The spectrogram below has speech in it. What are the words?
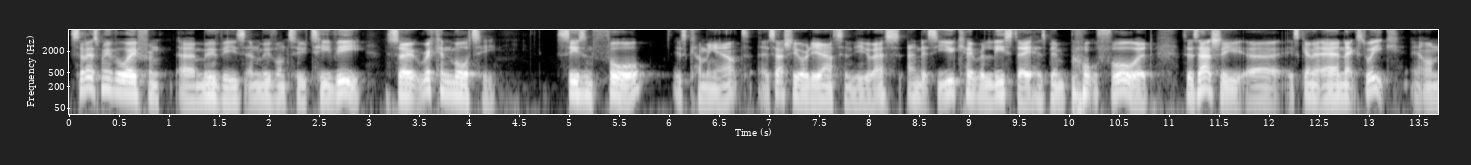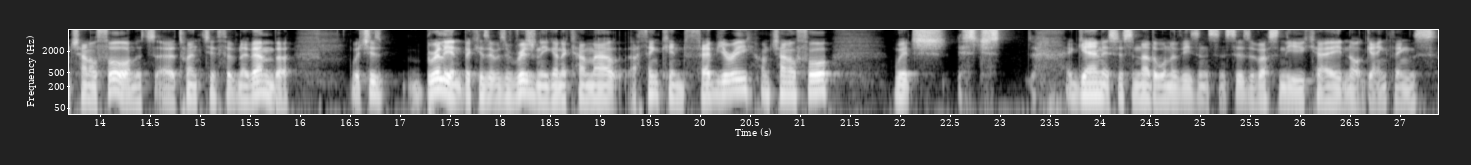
So let's move away from uh, movies and move on to TV. So Rick and Morty, season four is coming out. It's actually already out in the US, and its UK release date has been brought forward. So it's actually uh, it's going to air next week on Channel Four on the twentieth uh, of November, which is brilliant because it was originally going to come out I think in February on Channel Four, which is just again it's just another one of these instances of us in the UK not getting things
